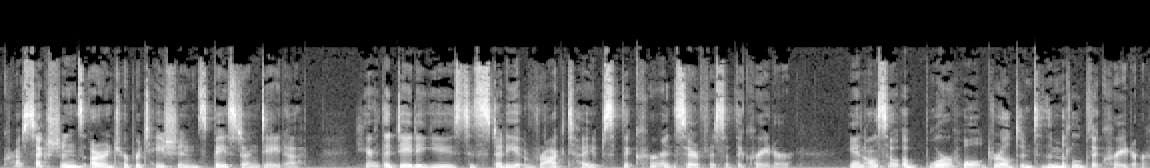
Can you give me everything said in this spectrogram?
Cross sections are interpretations based on data. Here, the data used is study of rock types the current surface of the crater, and also a borehole drilled into the middle of the crater.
